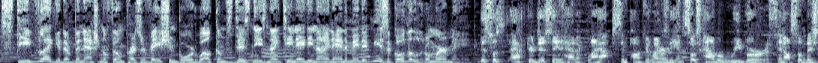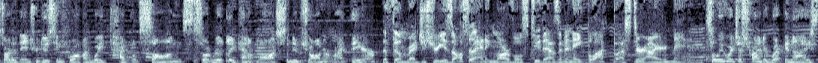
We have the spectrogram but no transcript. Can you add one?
Steve Leggett of the National Film Preservation Board welcomes Disney's 1989 animated musical The Little Mermaid. This was after Disney had a lapse in popularity, and so it's kind of a rebirth. And also, they started introducing Broadway type of songs, so it really kind of launched a new genre right there. The film registry is also adding Marvel's 2008 blockbuster Iron Man. So we were just trying to recognize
